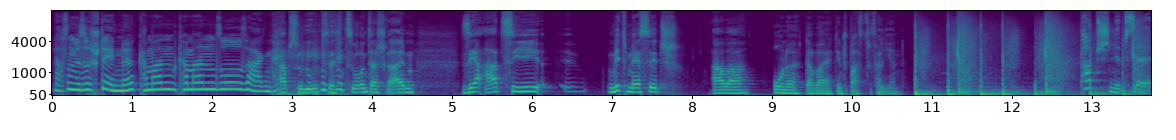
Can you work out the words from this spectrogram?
Lassen wir so stehen, ne? Kann man, kann man so sagen. absolut äh, zu unterschreiben. Sehr artsy, äh, mit Message, aber ohne dabei den Spaß zu verlieren. Popschnipsel.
